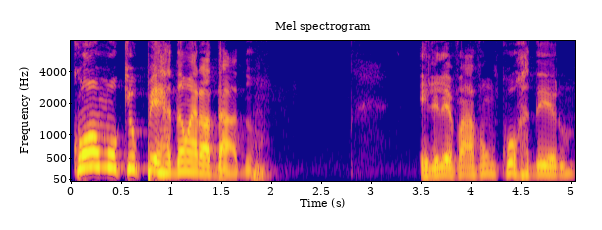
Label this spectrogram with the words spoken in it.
Como que o perdão era dado? Ele levava um cordeiro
